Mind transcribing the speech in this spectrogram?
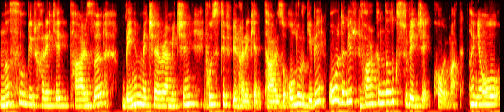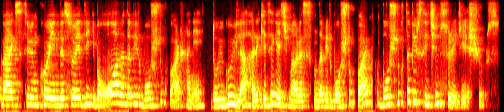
Nasıl bir hareket tarzı benim ve çevrem için pozitif bir hareket tarzı olur gibi orada bir farkındalık süreci koymak. Hani o belki Stephen Cohen'de söylediği gibi o arada bir boşluk var. Hani duyguyla harekete geçme arasında bir boşluk var. Boşlukta bir seçim süreci yaşıyoruz.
